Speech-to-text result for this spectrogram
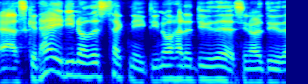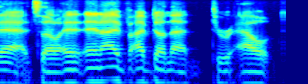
asking, "Hey, do you know this technique? Do you know how to do this? You know, do that?" So, and, and I've I've done that throughout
